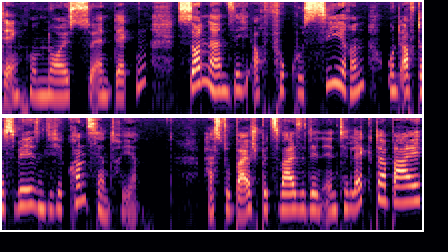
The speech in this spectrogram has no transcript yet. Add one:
denken, um Neues zu entdecken, sondern sich auch fokussieren und auf das Wesentliche konzentrieren. Hast du beispielsweise den Intellekt dabei,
